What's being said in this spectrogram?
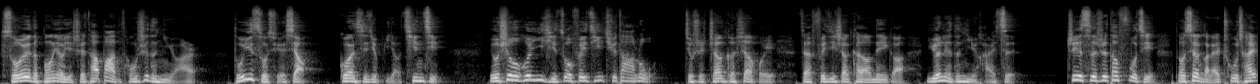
所谓的朋友也是他爸的同事的女儿，读一所学校，关系就比较亲近。有时候会一起坐飞机去大陆。就是张克上回在飞机上看到那个圆脸的女孩子，这次是他父亲到香港来出差，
